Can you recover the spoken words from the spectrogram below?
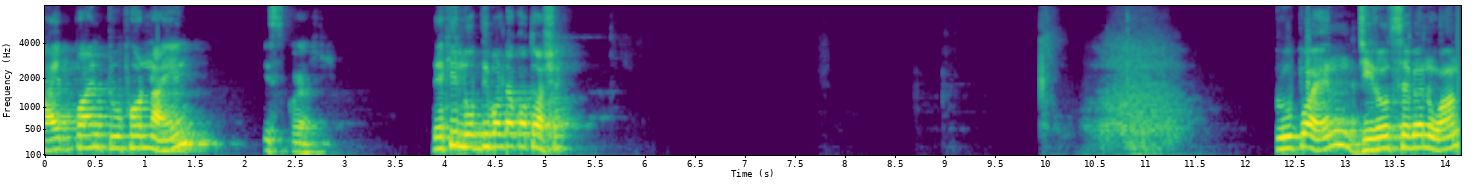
five point two four nine square দেখি লব্ধি বলটা কত আসে? Two point zero seven one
